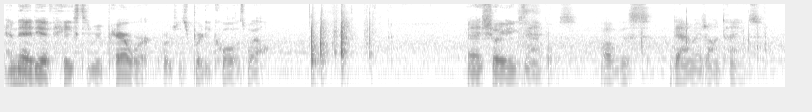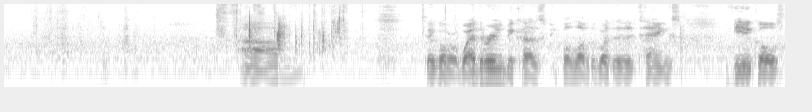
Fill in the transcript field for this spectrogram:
and the idea of hasty repair work, which is pretty cool as well. And I show you examples of this damage on tanks. Um, they go over weathering because people love the weather tanks. Vehicles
